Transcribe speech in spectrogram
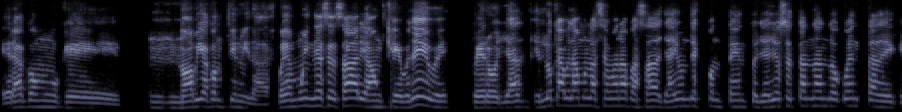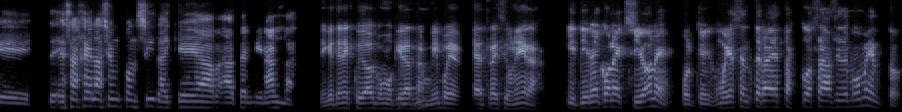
era como que no había continuidad. Fue muy necesaria, aunque breve, pero ya es lo que hablamos la semana pasada, ya hay un descontento, ya ellos se están dando cuenta de que esa relación con Sid hay que a, a terminarla. Tiene que tener cuidado como quiera también, porque es traicionera. Y tiene conexiones, porque como ella se entera de estas cosas así de momento.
